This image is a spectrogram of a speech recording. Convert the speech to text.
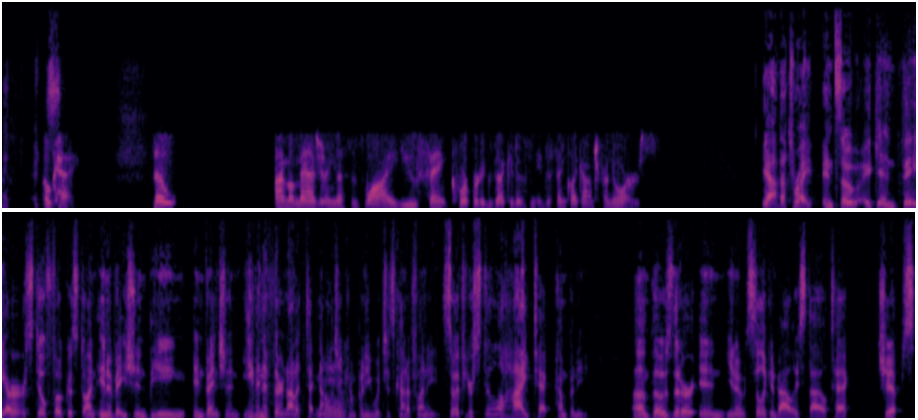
E's. okay. So I'm imagining this is why you think corporate executives need to think like entrepreneurs. Yeah, that's right. And so again, they are still focused on innovation being invention, even if they're not a technology company, which is kind of funny. So if you're still a high tech company, um, those that are in you know Silicon Valley style tech chips,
